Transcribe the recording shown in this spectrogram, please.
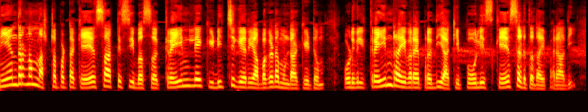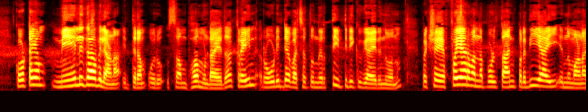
നിയന്ത്രണം നഷ്ടപ്പെട്ട K S R T C bus ക്രെയിനിലേക്ക് ഇടിച്ചു കയറി അപകടമുണ്ടാക്കിയിട്ടും ഒടുവിൽ ക്രെയിൻ ഡ്രൈവറെ പ്രതിയാക്കി പോലീസ് കേസെടുത്തതായി പരാതി. കോട്ടയം മേലുകാവിലാണ് ഇത്തരം ഒരു സംഭവമുണ്ടായത്. ക്രെയിൻ റോഡിന്റെ വശത്ത് നിർത്തിയിട്ടിരിക്കുകയായിരുന്നുവെന്നും പക്ഷേ എഫ്ഐആർ വന്നപ്പോൾ താൻ പ്രതിയായി എന്നുമാണ്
